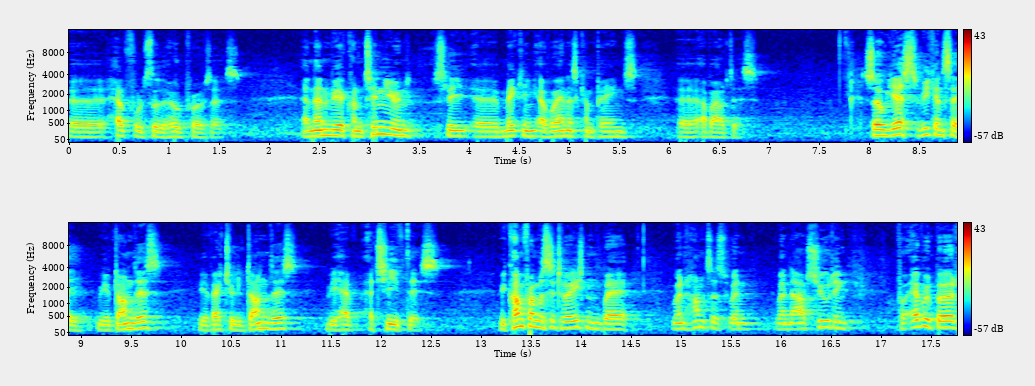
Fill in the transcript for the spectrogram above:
uh, helpful to the whole process. And then we are continuously uh, making awareness campaigns uh, about this. So yes, we can say we have done this, we have actually done this, we have achieved this. We come from a situation where when hunters went, went out shooting, for every bird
